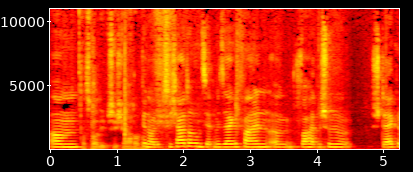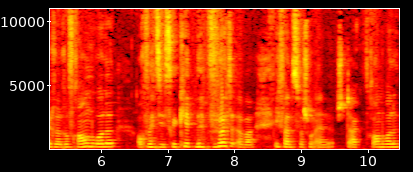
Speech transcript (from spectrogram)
Ähm, Das war die Psychiaterin. Genau, die Psychiaterin, sie hat mir sehr gefallen. Ähm, war halt eine schöne, stärkere Frauenrolle, auch wenn sie jetzt gekidnappt wird, aber ich fand es zwar schon eine starke Frauenrolle.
